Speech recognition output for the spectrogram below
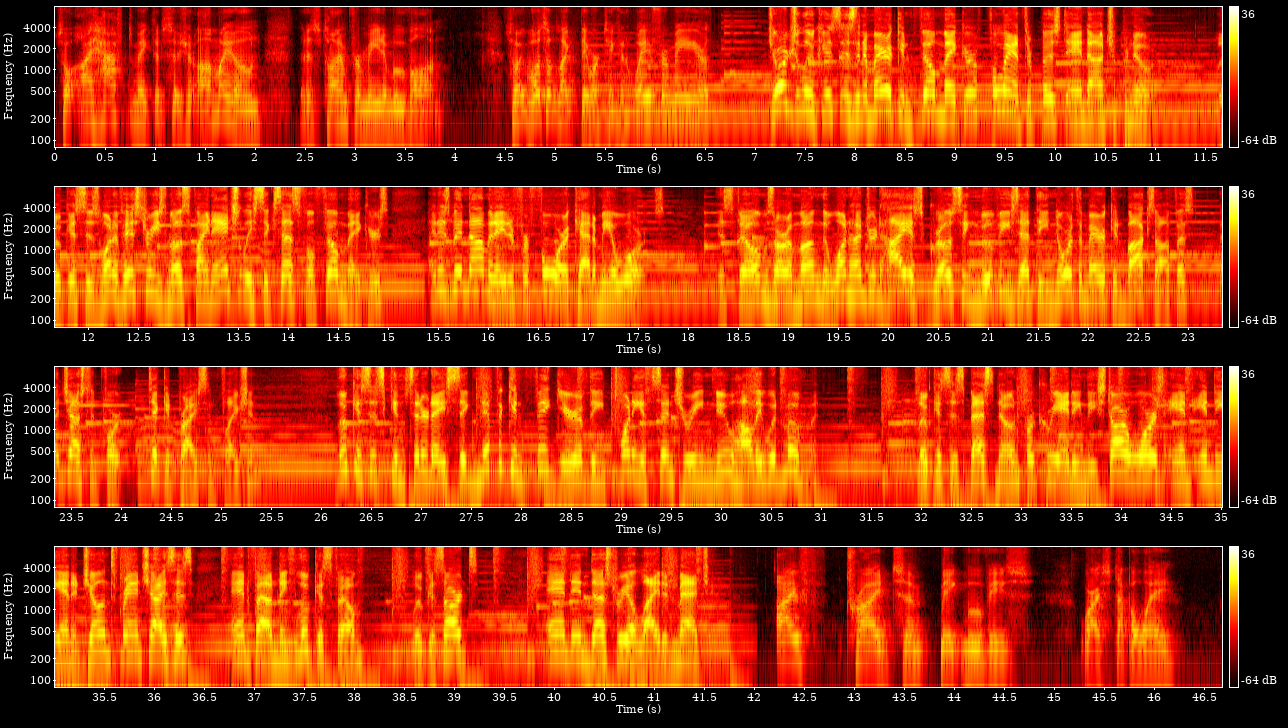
So I have to make the decision on my own that it's time for me to move on. So it wasn't like they were taken away from me or. George Lucas is an American filmmaker, philanthropist, and entrepreneur. Lucas is one of history's most financially successful filmmakers and has been nominated for four Academy Awards. His films are among the 100 highest grossing movies at the North American box office, adjusted for ticket price inflation. Lucas is considered a significant figure of the 20th century New Hollywood movement. Lucas is best known for creating the Star Wars and Indiana Jones franchises and founding Lucasfilm, LucasArts, and Industrial Light and Magic. I've tried to make movies where I step away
